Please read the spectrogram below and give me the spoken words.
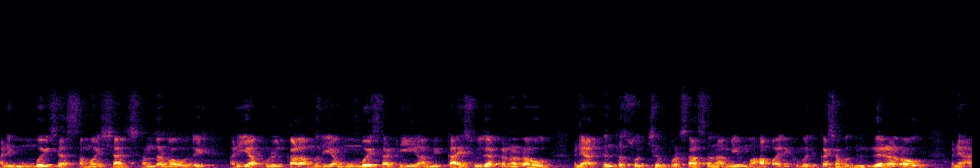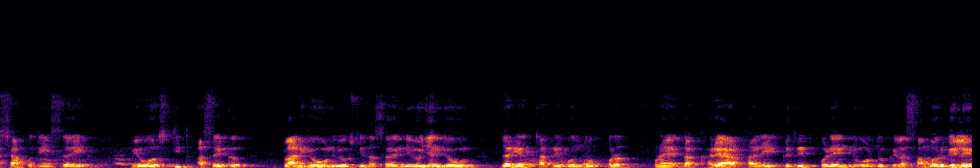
आणि मुंबईच्या समस्यांच्या संदर्भामध्ये आणि या पुढील काळामध्ये या मुंबईसाठी आम्ही काय सुविधा करणार आहोत आणि अत्यंत स्वच्छ प्रशासन आम्ही महापालिकेमध्ये कशा पद्धतीने देणार आहोत आणि अशा पद्धतीचं एक व्यवस्थित असं एक प्लॅन घेऊन व्यवस्थित असं नियोजन घेऊन जर हे ठाकरे बंधू परत पुन्हा एकदा खऱ्या अर्थाने एकत्रितपणे निवडणुकीला सामोरं गेले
